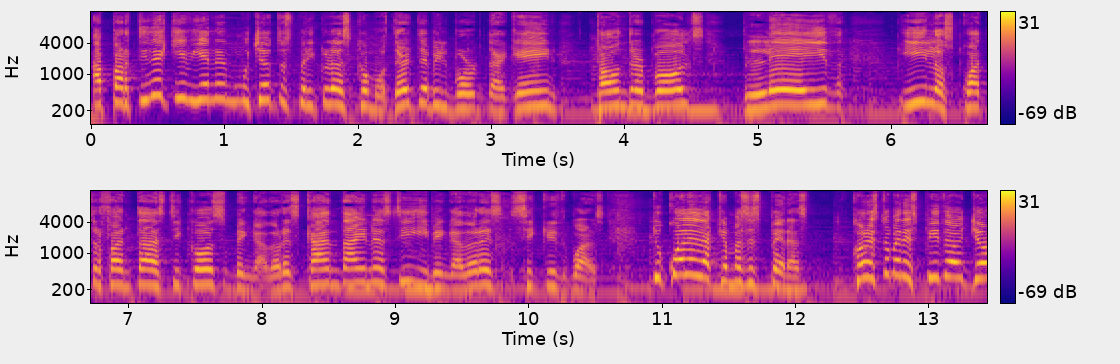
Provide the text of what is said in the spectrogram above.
a partir de aquí vienen muchas otras películas como Daredevil Born Again, Thunderbolts, Blade y Los Cuatro Fantásticos, Vengadores Khan Dynasty y Vengadores Secret Wars. ¿Tú cuál es la que más esperas? Con esto me despido yo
